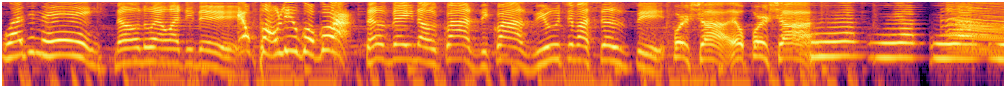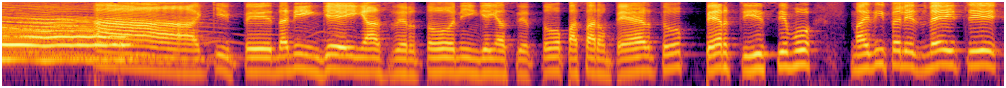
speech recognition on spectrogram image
O Adnei. Não, não é o Adnei. É o Paulinho Gogó! Também não, quase, quase. Última chance. Porchá, é o Porchá. Ah, que pena. Ninguém acertou, ninguém acertou. Passaram perto, pertíssimo. Mas infelizmente,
